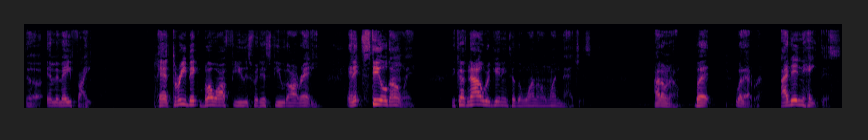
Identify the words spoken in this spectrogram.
the MMA fight had three big blow off feuds for this feud already. And it's still going. Because now we're getting to the one on one matches. I don't know. But whatever. I didn't hate this.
